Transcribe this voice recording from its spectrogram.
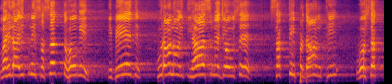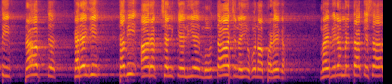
महिला इतनी सशक्त होगी कि वेद पुरानों इतिहास में जो उसे शक्ति प्रदान थी, वो शक्ति प्राप्त करेंगी। तभी आरक्षण के लिए मोहताज नहीं होना पड़ेगा। मैं विनम्रता के साथ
